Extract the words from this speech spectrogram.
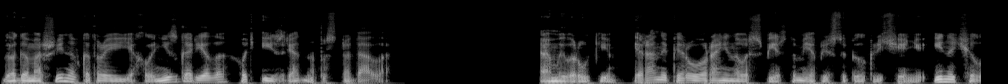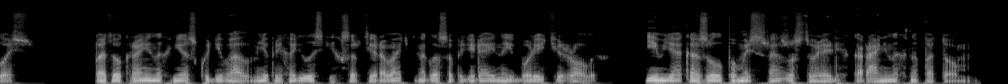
Благо машина, в которой я ехала, не сгорела, хоть и изрядно пострадала. А мы в руки, и раны первого раненого спиртом я приступил к лечению, и началось. Поток раненых не оскудевал, мне приходилось их сортировать, на глаз определяя наиболее тяжелых. Им я оказывал помощь сразу, оставляя легкораненых на потом.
